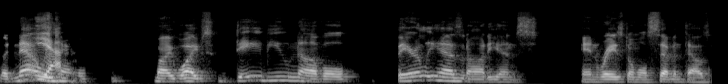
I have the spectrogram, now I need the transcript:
but now yeah. we have my wife's debut novel barely has an audience and raised almost $7,000.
